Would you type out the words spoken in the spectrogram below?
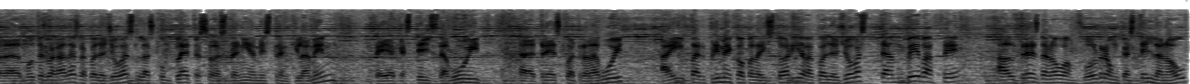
Eh, moltes vegades la colla joves les completes se les prenia més tranquil·lament, feia castells de 8, eh, 3, 4 de 8. Ahir, per primer cop a la història, la colla joves també va fer el 3 de 9 en folre, un castell de 9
